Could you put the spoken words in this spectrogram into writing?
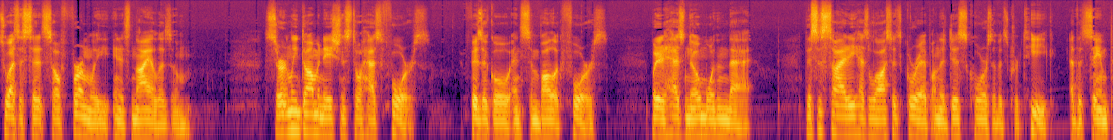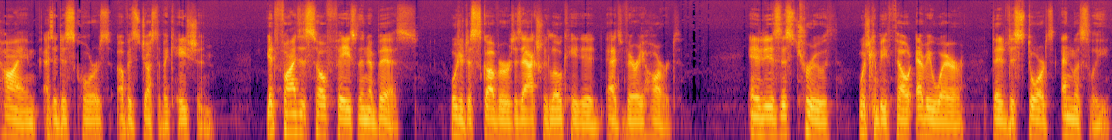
so as to set itself firmly in its nihilism. Certainly, domination still has force, physical and symbolic force, but it has no more than that. This society has lost its grip on the discourse of its critique at the same time as the discourse of its justification. It finds itself faced with an abyss, which it discovers is actually located at its very heart. And it is this truth, which can be felt everywhere, that it distorts endlessly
